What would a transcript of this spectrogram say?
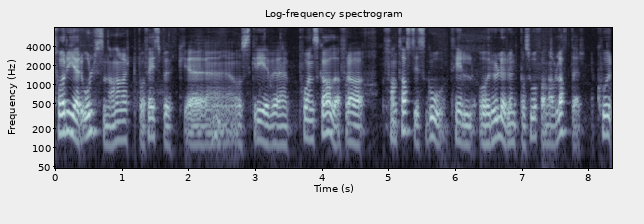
Torjer Olsen han har vært på Facebook eh, og skriver på en skala fra fantastisk god til å rulle rundt på sofaen av latter. Hvor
